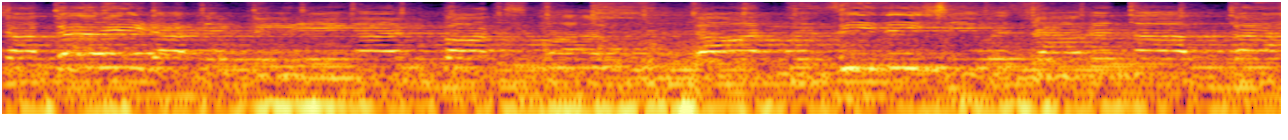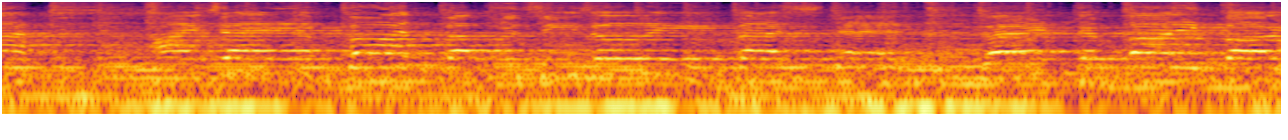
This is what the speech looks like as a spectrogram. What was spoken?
Once I buried after feeding a foxglove. Dawn was easy, she was drowned in the bath. Isaiah fought, but was easily bested. Burned to body for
